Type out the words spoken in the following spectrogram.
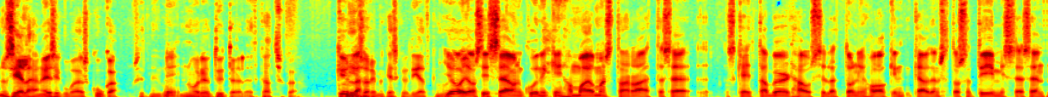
No siellähän on esikuva, jos kuka, sitten niin niin. nuoria tytöille, että katsokaa. Kyllä. Niin, sori, mä keskeytin jatkamaan. Joo, joo, siis se on kuitenkin ihan maailman stara, että se skeittaa Birdhouselle Tony Hawkin käytännössä tuossa tiimissä ja sen,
